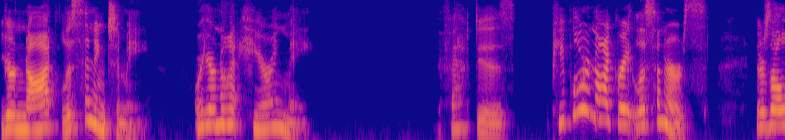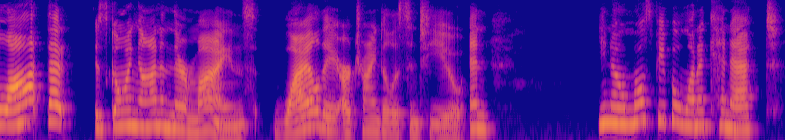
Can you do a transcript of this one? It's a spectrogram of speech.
You're not listening to me, or You're not hearing me fact is, people are not great listeners. There's a lot that is going on in their minds while they are trying to listen to you. And, you know, most people want to connect,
